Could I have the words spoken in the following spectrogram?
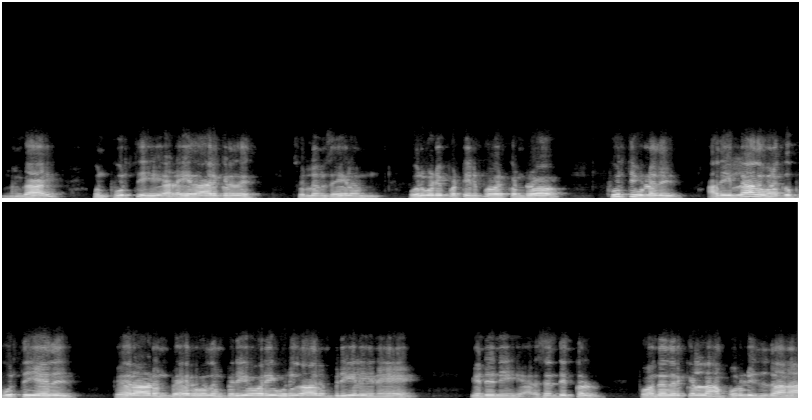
நங்காய் உன் பூர்த்தி அழகியதா இருக்கிறது. சொல்லும் செயலும் ஒருபடிப்பட்டிருப்பவர்க்கென்றோ பூர்த்தி உள்ளது. அது இல்லாத உனக்கு பூர்த்தி ஏது? பேராடும் பேரோதும் பெரியோரை ஒருகாரும் பிரியிலேனே என்று நீ அரசந்தித்தல் போந்ததற்கெல்லாம் பொருள் இதுதானா?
